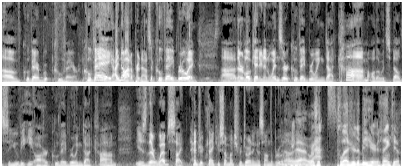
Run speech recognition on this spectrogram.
of Cuver, Bre- Cuver, Cuver. I know how to pronounce it. Cuver Brewing. Uh, they're located in Windsor. CuverBrewing.com, although it's spelled C-U-V-E-R. CuverBrewing.com is their website. Hendrik, thank you so much for joining us on the Brew oh Hub. yeah, it was a pleasure to be here. Thank you.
